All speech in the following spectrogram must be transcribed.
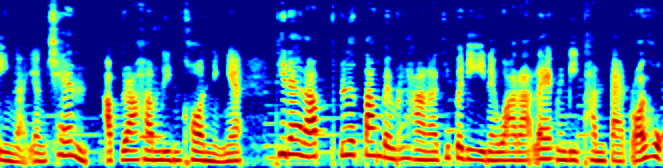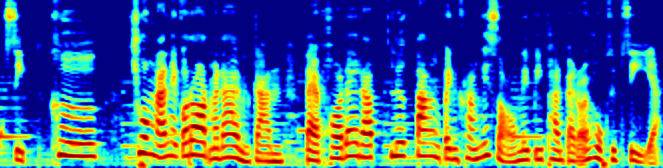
ริงๆอะอย่างเช่น อับราฮัมลินคอนอย่างเงี้ยที่ได้รับเลือกตั้งเป็นประธานาธิบดีในวาระแรกในปี 1860 คือ ช่วงนั้นเนี่ยก็รอดมาได้เหมือนกัน แต่พอได้รับเลือกตั้งเป็นครั้งที่ 2 ในปี 1864อะ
